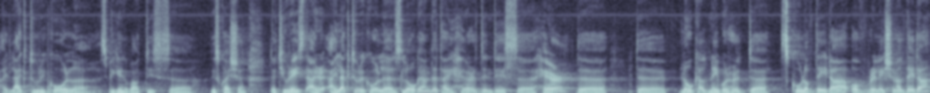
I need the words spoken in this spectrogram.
I'd like to recall, uh, speaking about this, uh, this question that you raised, I, I, like to recall a slogan that I heard in this uh, HARE, the, the local neighborhood uh, school of data, of relational data.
